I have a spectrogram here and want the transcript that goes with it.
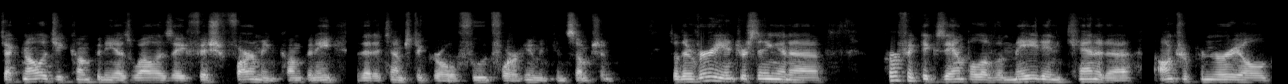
technology company as well as a fish farming company that attempts to grow food for human consumption. So they're very interesting and a perfect example of a made in Canada entrepreneurial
